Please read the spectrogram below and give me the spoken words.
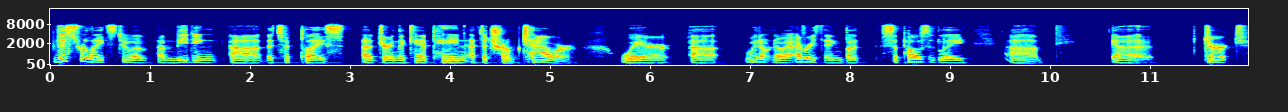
this relates to a, a meeting uh, that took place uh, during the campaign at the Trump Tower, where uh, we don't know everything, but supposedly uh, dirt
